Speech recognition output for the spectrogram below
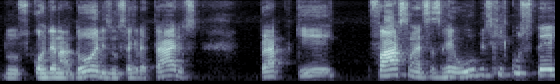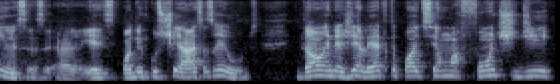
dos coordenadores, dos secretários, para que façam essas reúbes que custeiem essas, eh, eles podem custear essas reúbes. Então, a energia elétrica pode ser uma fonte de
